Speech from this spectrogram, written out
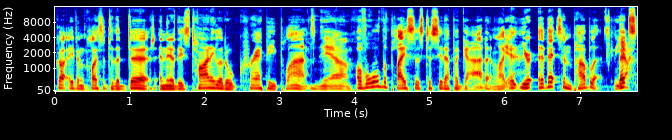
got even closer to the dirt, and there are these tiny little crappy plants yeah of all the places to set up a garden, like Yeah. you're, that's in public. Yeah. That's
